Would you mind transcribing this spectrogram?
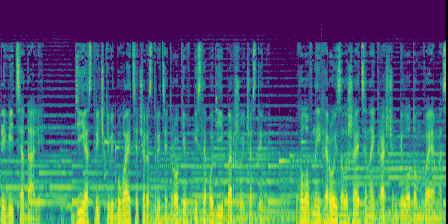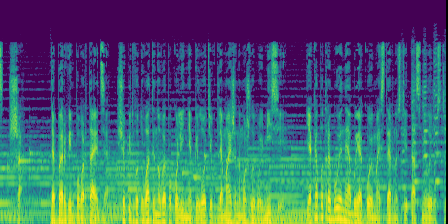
Дивіться далі. Дія стрічки відбувається через 30 років після подій першої частини. Головний герой залишається найкращим пілотом ВМС США. Тепер він повертається, щоб підготувати нове покоління пілотів для майже неможливої місії, яка потребує неабиякої майстерності та сміливості.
